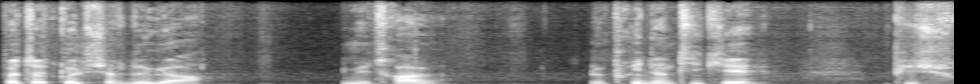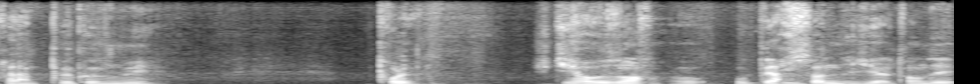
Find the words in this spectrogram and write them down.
peut-être que le chef de gare, il mettra le prix d'un ticket, et puis je ferai un peu comme lui. Pour le, je dirais aux, enfants, aux, personnes, je dis attendez,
